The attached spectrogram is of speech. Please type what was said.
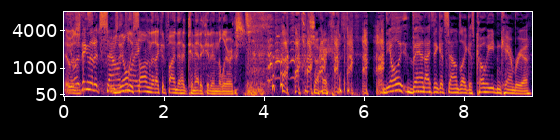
It was, The only thing that it It was the only like- song that I could find that had Connecticut in the lyrics. Sorry. The only band I think it sounds like is Coheed and Cambria.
